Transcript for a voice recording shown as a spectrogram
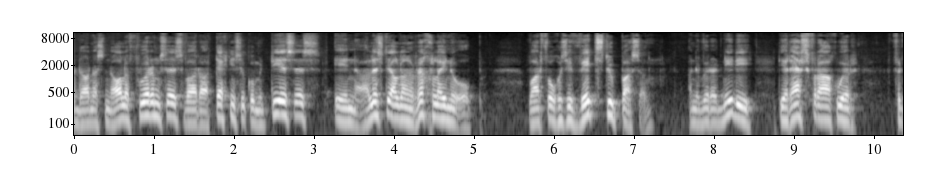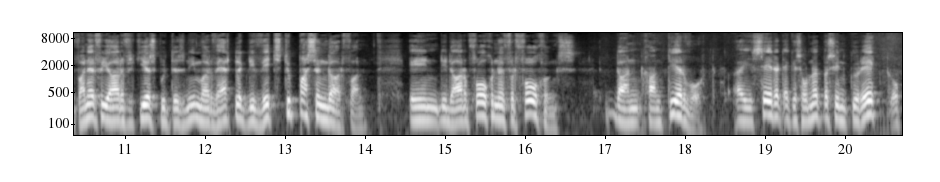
dat daar nasionale forums is waar daar tegniese komitees is en hulle stel dan riglyne op waar volgens die wetstoepassing, aan die woorde nie die die regsvraag oor vir wanneer vir jare verkeersboetes nie, maar werklik die wetstoepassing daarvan en die daaropvolgende vervolgings dan gehanteer word. Hy sê dat ek is 100% korrek op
